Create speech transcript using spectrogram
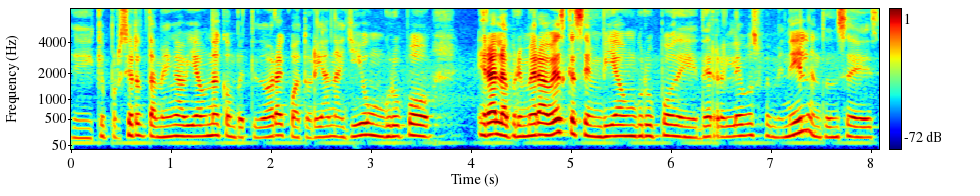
Eh, que por cierto también había una competidora ecuatoriana allí, un grupo, era la primera vez que se envía un grupo de, de relevos femenil, entonces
